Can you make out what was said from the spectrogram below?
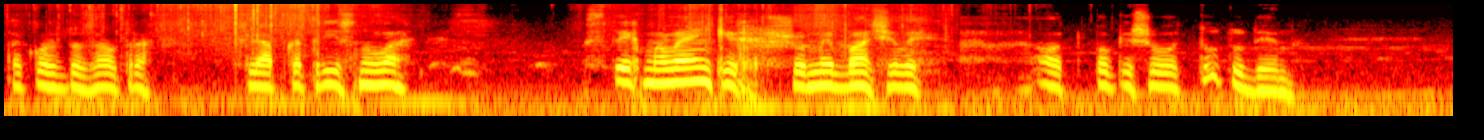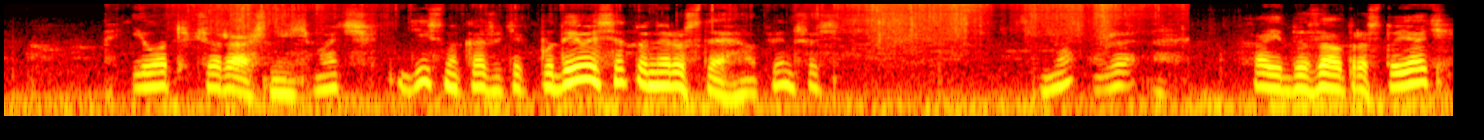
також до завтра шляпка тріснула. З тих маленьких, що ми бачили, от поки що тут один. І от вчорашній. Бач, дійсно кажуть, як подивишся, то не росте. От він щось. Ну, вже хай до завтра стоять.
